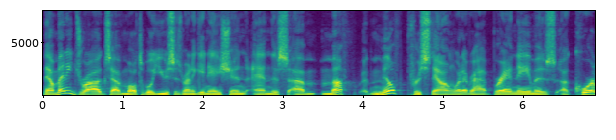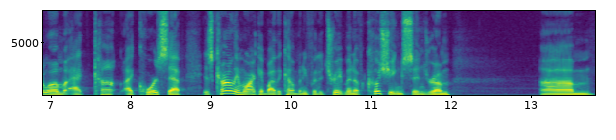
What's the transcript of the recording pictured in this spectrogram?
Now, many drugs have multiple uses, Renegade Nation, and this um, whatever brand name is uh, Korlym at, at Corcept, is currently marketed by the company for the treatment of Cushing syndrome. Um,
